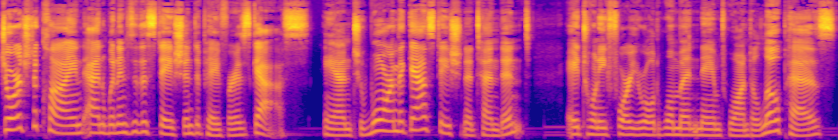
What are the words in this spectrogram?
George declined and went into the station to pay for his gas, and to warn the gas station attendant, a 24 year old woman named Wanda Lopez,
